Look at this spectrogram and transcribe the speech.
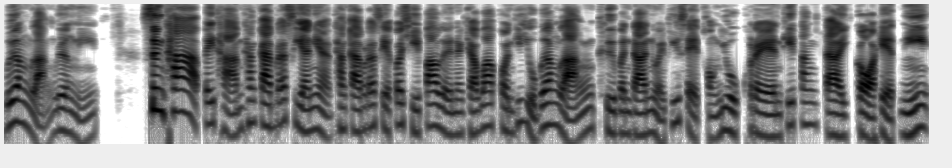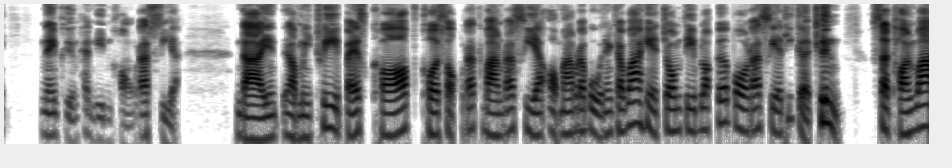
เบื้องหลังเรื่องนี้ ซึ่งถ้าไปถามทางการรัสเซียเนี่ยทางการรัสเซียก็ชี้เป้าเลยนะครับว่าคนที่อยู่เบื้องหลังคือบรรดาหน่วยพิเศษของยูเครนที่ตั้งใจก่อเหตุนี้ในผืนแผ่นดินของรัสเซียไดดมิทรีเปสคอฟโฆษกรัฐบาลรัสเซียออกมาระบุนะครับว่าเหตุโจมตีบล็อกเกอร์โปรรัสเซียที่เกิดขึ้น สะท้อนว่า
